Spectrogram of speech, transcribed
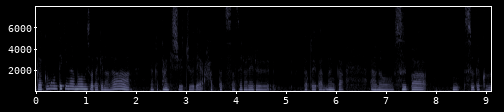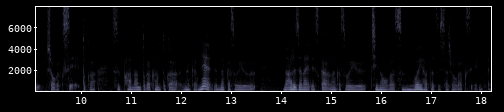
学問的な脳みそだけならなんか短期集中で発達させられる。例えばなんかあのスーパー数学小学生とかスーパーなんとかかんとかなんかねなんかそういうのあるじゃないですか。なんかそういう知能がすんごい発達した小学生みたいな。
